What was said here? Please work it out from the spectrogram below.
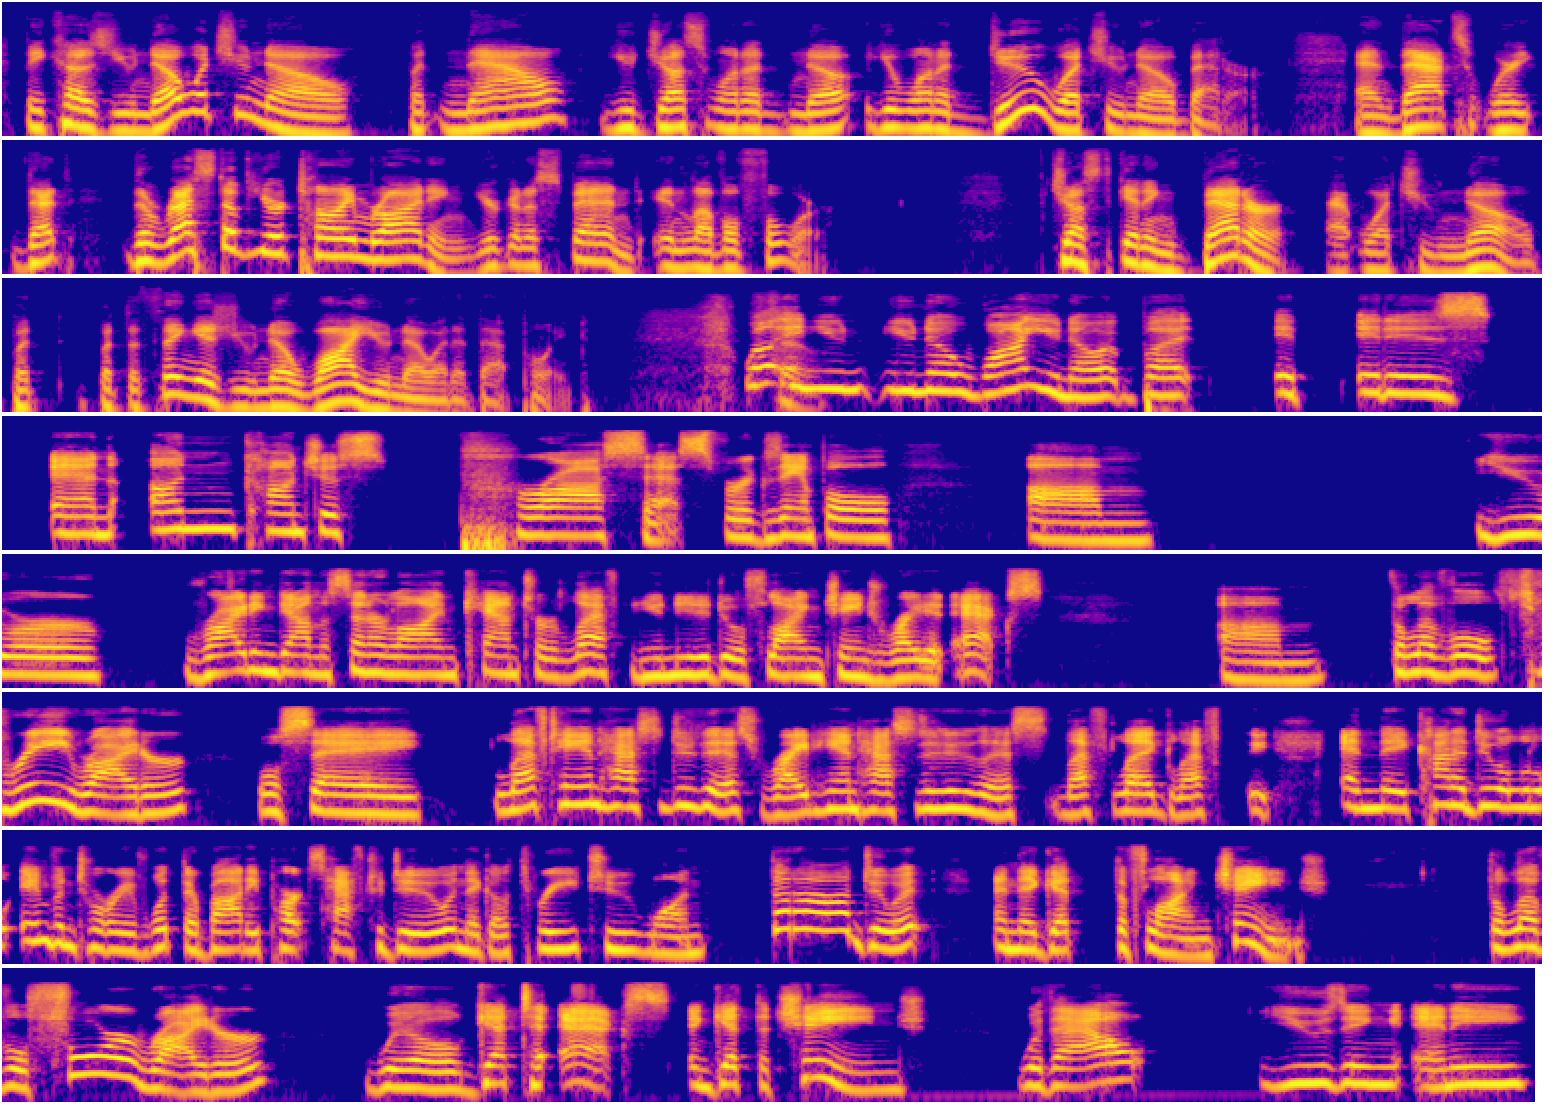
Because you know what you know, but now you just want to know, you want to do what you know better, and that's where that the rest of your time riding you're going to spend in level four, just getting better at what you know. But but the thing is, you know why you know it at that point. Well, So- and you you know why you know it, but it it is an unconscious process. For example, um, you're riding down the center line, canter left, and you need to do a flying change right at X. Um, the level three rider will say left hand has to do this, right hand has to do this, left leg, left, and they kind of do a little inventory of what their body parts have to do, and they go three, two, one, da da, do it, and they get the flying change. The level four rider will get to X and get the change without using any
